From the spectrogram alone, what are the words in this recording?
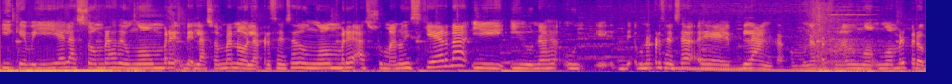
Y que veía las sombras de un hombre, de la sombra no, la presencia de un hombre a su mano izquierda y, y una, una presencia eh, blanca, como una persona de un, un hombre, pero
